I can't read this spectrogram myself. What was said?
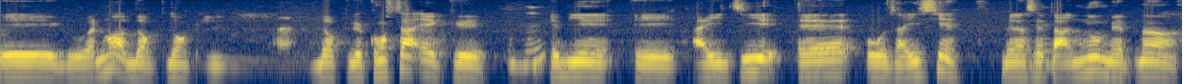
Et le gouvernement, donc, donc, donc le constat est que, mhm. eh bien, et Haïti est aux Haïtiens. Mais c'est à nous maintenant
